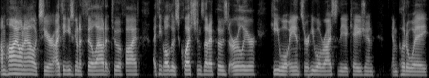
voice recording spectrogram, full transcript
I'm high on Alex here. I think he's going to fill out at 205. I think all those questions that I posed earlier, he will answer. He will rise to the occasion and put away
